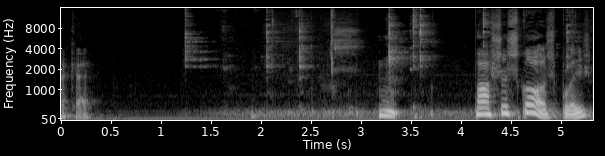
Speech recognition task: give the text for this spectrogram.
Okay. Pass the scores, please.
